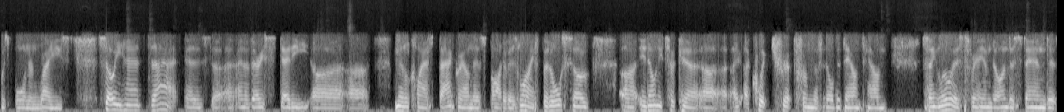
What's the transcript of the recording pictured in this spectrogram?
was born and raised. So he had that as uh, and a very steady uh, uh, middle class background as part of his life, but also uh, it only took a, a, a quick trip from the Ville to downtown St. Louis for him to understand that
